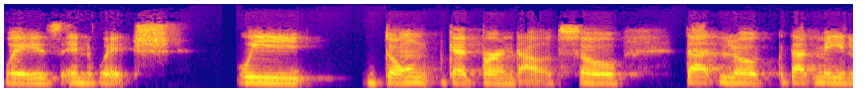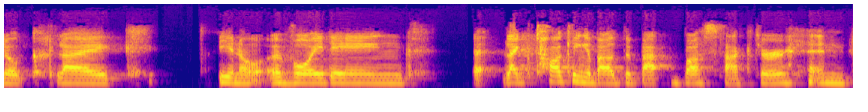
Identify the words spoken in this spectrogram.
ways in which we don't get burned out. So that look that may look like you know avoiding like talking about the bus factor and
